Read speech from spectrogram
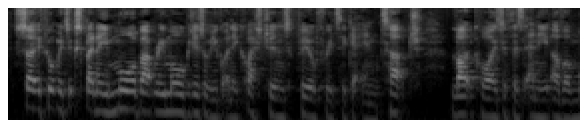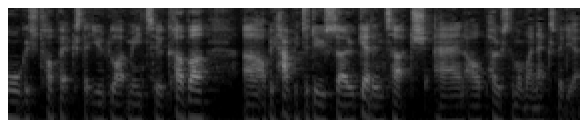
So if you want me to explain any more about remortgages or you've got any questions, feel free to get in touch. Likewise, if there's any other mortgage topics that you'd like me to cover, uh, I'll be happy to do so. Get in touch and I'll post them on my next video.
